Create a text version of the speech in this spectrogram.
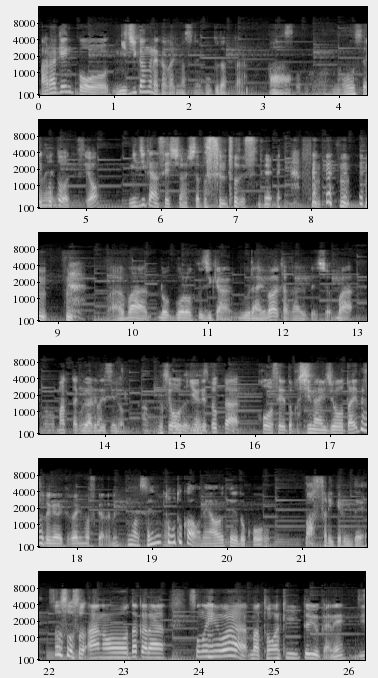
荒原稿2時間ぐらいかかりますね、僕だったら。あそうなんですよね。ってことはですよ、2時間セッションしたとするとですね、まあ まあ、5、6時間ぐらいはかかるでしょう。まあ、全くあれですよ。そう表記ですね。入れとか、構成とかしない状態でそれぐらいかかりますからね。まあ、戦闘とかはね、ある程度こう、バッサリいけるんで。そうそうそう。あのーだから、その辺は、まあ、とがきというかね、実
